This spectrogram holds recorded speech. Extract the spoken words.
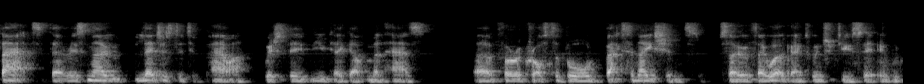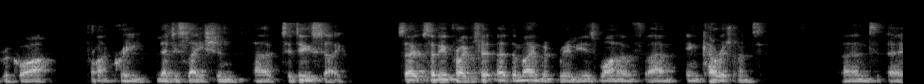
that, there is no legislative power which the UK government has uh, for across the board vaccinations. So if they were going to introduce it, it would require primary legislation uh, to do so. So, so the approach at, at, the moment really is one of um, encouragement. And uh,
